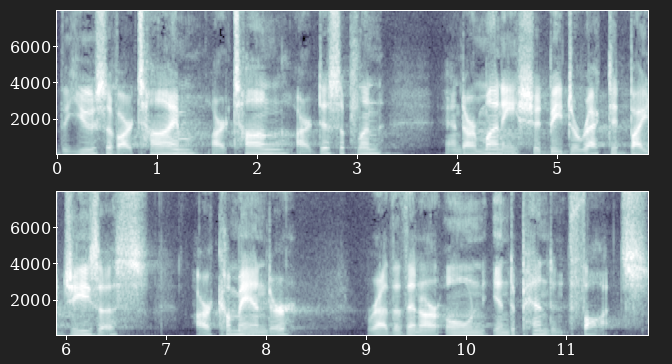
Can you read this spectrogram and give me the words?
The use of our time, our tongue, our discipline, and our money should be directed by Jesus, our commander, rather than our own independent thoughts.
